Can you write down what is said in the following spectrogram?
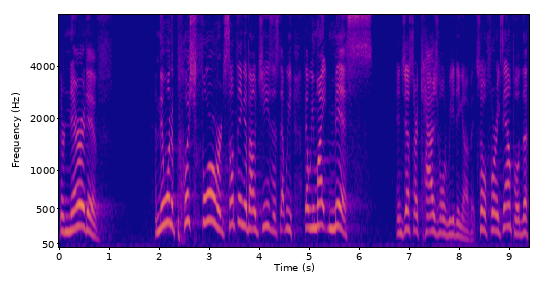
they're narrative. And they want to push forward something about Jesus that we, that we might miss in just our casual reading of it. So, for example, the,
